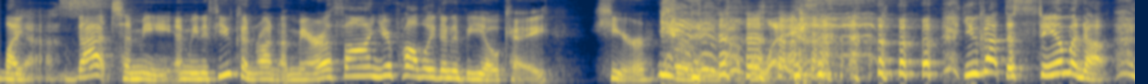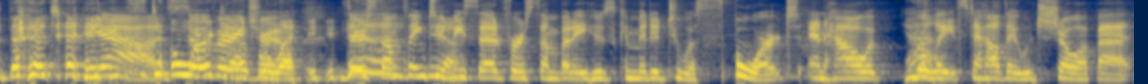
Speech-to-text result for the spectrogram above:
like Yes. that to me. I mean, if you can run a marathon, you're probably going to be okay here serving you got the stamina that it takes yeah, to so work very at true. There's something to Yeah. be said for somebody who's committed to a sport and how it Yeah. relates to how they would show up at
